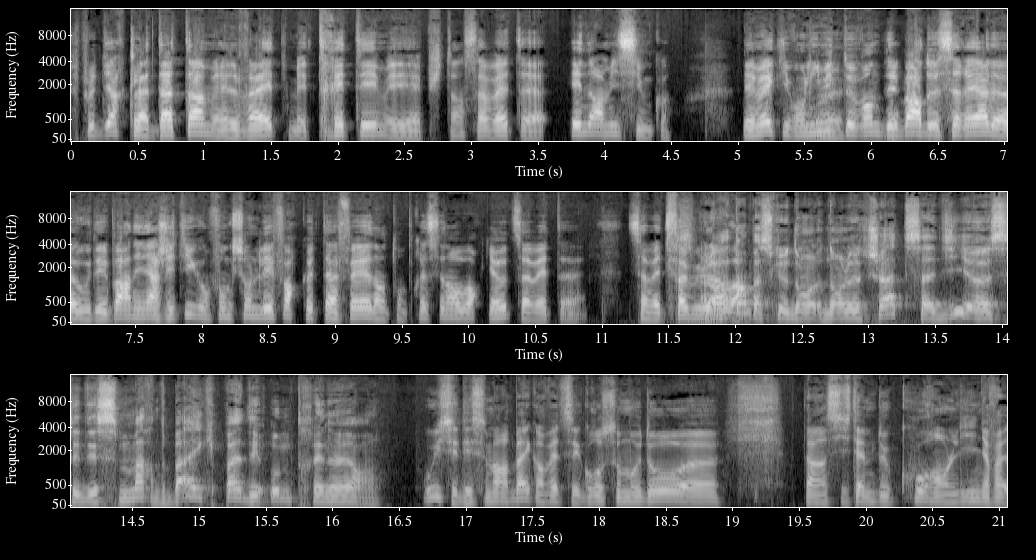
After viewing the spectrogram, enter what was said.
je peux te dire que la data, mais elle va être mais traitée, mais putain, ça va être euh, énormissime, quoi. Les mecs, ils vont limite Ouais. te vendre des barres de céréales euh, ou des barres énergétiques en fonction de l'effort que tu as fait dans ton précédent workout. Ça va être, ça va être fabuleux à Alors voir. attends, parce que dans, dans le chat, ça dit euh, c'est des smart bikes, pas des home trainers. Oui, c'est des smart bikes. En fait, c'est grosso modo, euh, t'as un système de cours en ligne. Enfin,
